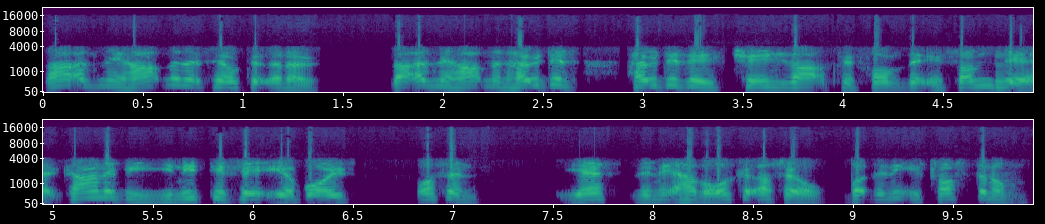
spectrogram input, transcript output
That isn't happening at Celtic now. That isn't happening. How did how did they change that from Thursday to Sunday? It can't be. You need to say to your boys, listen, yes, they need to have a look at themselves, but they need to trust in them.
